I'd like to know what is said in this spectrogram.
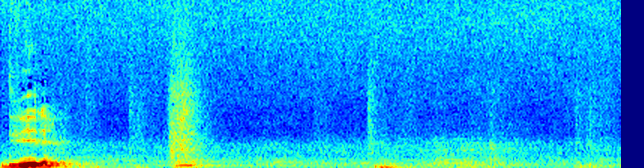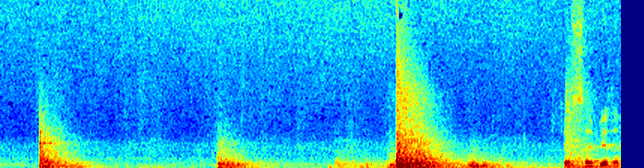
двери. Сейчас с обеда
